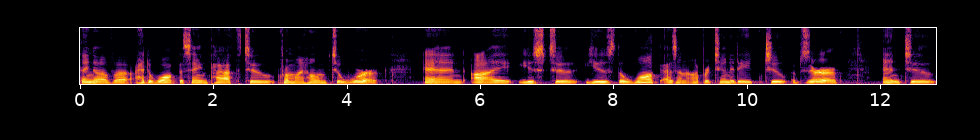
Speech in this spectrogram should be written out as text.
thing of uh, I had to walk the same path to from my home to work, and I used to use the walk as an opportunity to observe and to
